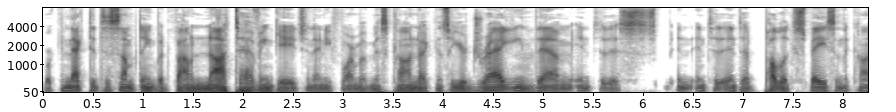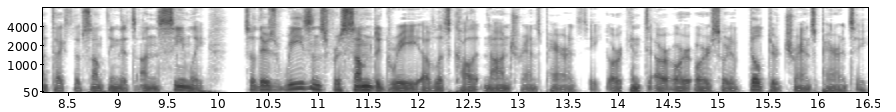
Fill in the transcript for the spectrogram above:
were connected to something but found not to have engaged in any form of misconduct. And so you're dragging them into this in, into into public space in the context of something that's unseemly. So there's reasons for some degree of let's call it non-transparency or or, or, or sort of filtered transparency.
